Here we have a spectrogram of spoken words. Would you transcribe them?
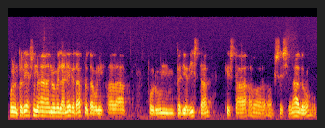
Bueno, Ontoria es una novela negra protagonizada por un periodista que está uh, obsesionado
